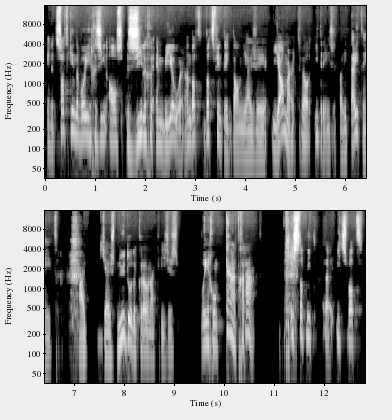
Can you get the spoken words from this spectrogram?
in het Zatkin, dan word je gezien als zielige MBO'er. En dat, dat vind ik dan juist weer jammer, terwijl iedereen zijn kwaliteit heeft. Maar juist nu door de coronacrisis word je gewoon kaart geraakt. Is dat niet uh, iets wat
